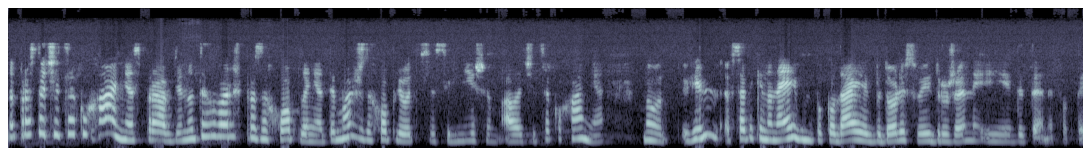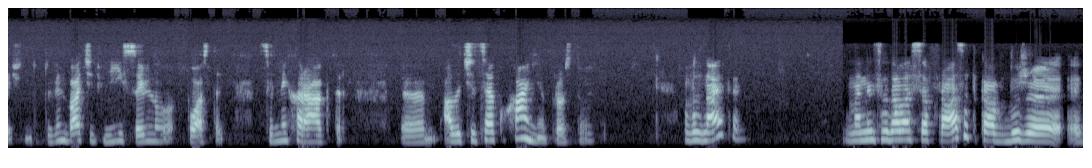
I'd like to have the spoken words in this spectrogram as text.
Ну просто чи це кохання справді? Ну ти говориш про захоплення, ти можеш захоплюватися сильнішим, але чи це кохання? Ну він все-таки на неї він покладає якби долю своєї дружини і дитини, фактично. Тобто він бачить в ній сильну постать, сильний характер. Е, але чи це кохання просто? Ви знаєте? У мене згадалася фраза, така дуже е,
